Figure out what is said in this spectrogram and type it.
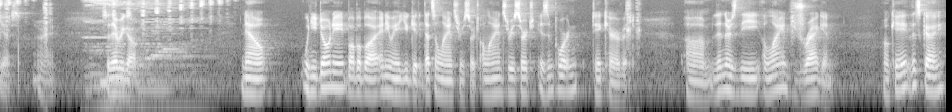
Yes. All right. So there we go. Now, when you donate, blah blah blah. Anyway, you get it. That's alliance research. Alliance research is important. Take care of it. Um, then there's the alliance dragon. Okay, this guy,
